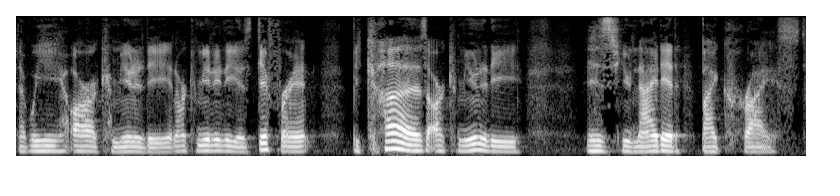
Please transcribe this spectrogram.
that we are a community. And our community is different because our community is united by Christ.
